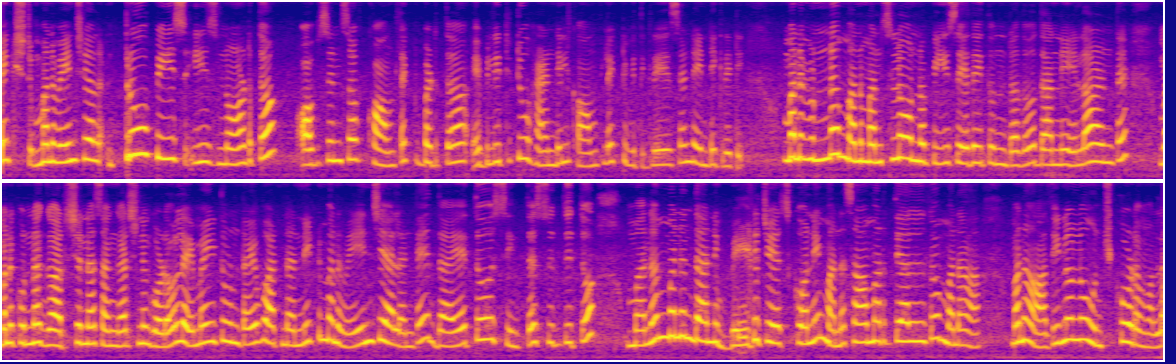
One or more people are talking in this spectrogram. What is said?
నెక్స్ట్ మనం ఏం చేయాలి? True peace is not the absence of conflict but the ability to handle conflict with grace and integrity. మనం ఉన్న మన మనసులో ఉన్న పీస్ ఏదైతే ఉంటుందో దాన్ని ఎలా అంటే మనకున్న ఘర్షణ సంఘర్షణ గొడవలు ఏమైతే ఉంటాయో వాటిని అన్నిటిని మనం ఏం చేయాలంటే దయతో సిద్ధశుద్ధితో మనం మనం దాన్ని బిల్డ్ చేసుకొని మన సామర్థ్యాలతో మన మన ఆధీనంలో ఉంచుకోవడం వల్ల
